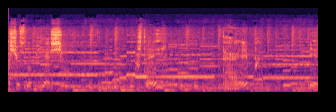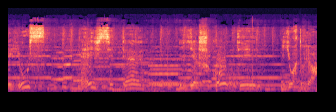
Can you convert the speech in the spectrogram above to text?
Aš jūs nupiešiu. Štai. Taip. Ir jūs eisite ieškoti juodulio.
